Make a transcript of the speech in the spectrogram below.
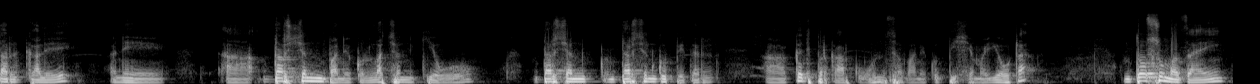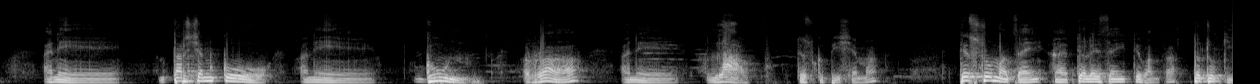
तरिकाले अनि दर्शन भनेको लक्षण के हो दर्शन दर्शनको भित्र कति प्रकारको हुन्छ भनेको विषयमा एउटा दोस्रोमा चाहिँ अनि दर्शनको अनि गुण र अनि लाभ त्यसको विषयमा तेस्रोमा चाहिँ त्यसलाई चाहिँ त्यो भन्छ तटुकी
